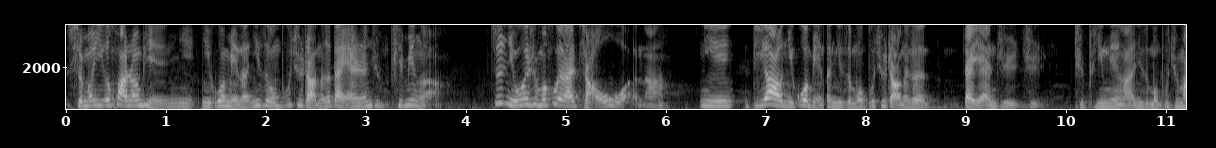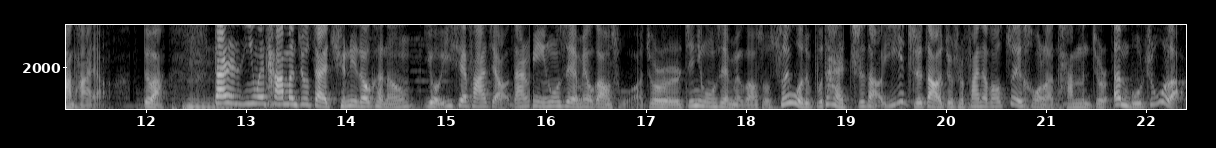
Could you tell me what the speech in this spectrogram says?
什么一个化妆品，你你过敏了，你怎么不去找那个代言人去拼命啊？就是你为什么会来找我呢？你迪奥你过敏了，你怎么不去找那个代言去去去拼命啊？你怎么不去骂他呀？对吧？嗯但是因为他们就在群里头可能有一些发酵，但是运营公司也没有告诉我，就是经纪公司也没有告诉我，所以我就不太知道。一直到就是发酵到最后了，他们就是摁不住了，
